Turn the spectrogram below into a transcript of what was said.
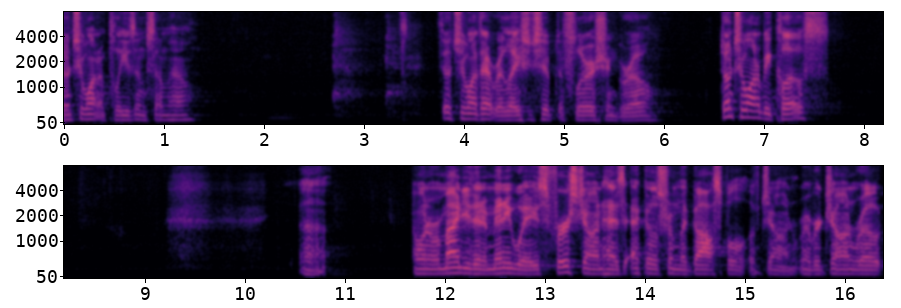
Don't you want to please Him somehow? Don't you want that relationship to flourish and grow? Don't you want to be close? Uh, I want to remind you that in many ways, First John has echoes from the Gospel of John. Remember, John wrote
